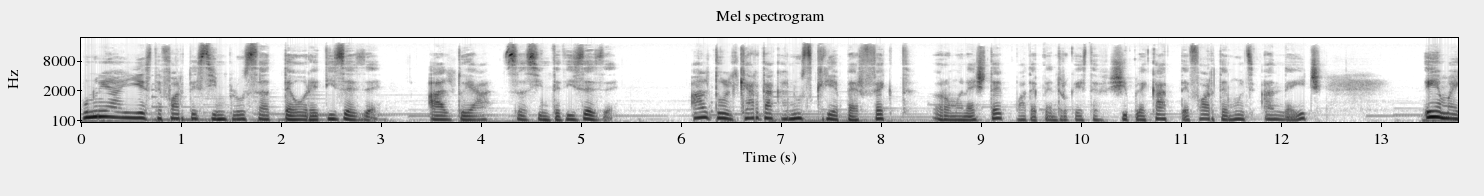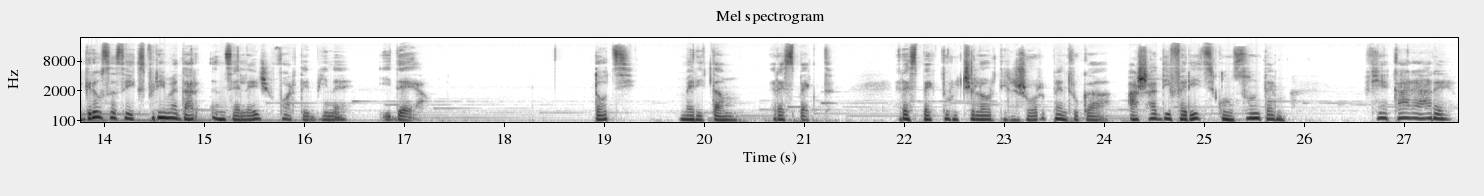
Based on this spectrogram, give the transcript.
Unuia este foarte simplu să teoretizeze, altuia să sintetizeze. Altul, chiar dacă nu scrie perfect românește, poate pentru că este și plecat de foarte mulți ani de aici, e mai greu să se exprime, dar înțelegi foarte bine ideea. Toți merităm respect. Respectul celor din jur, pentru că, așa diferiți cum suntem, fiecare are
